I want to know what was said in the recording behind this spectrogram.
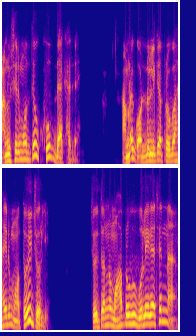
মানুষের মধ্যেও খুব দেখা যায়। আমরা গড্ডলিকা প্রবাহের মতোই চলি। চৈতন্য মহাপ্রভু বলে গেছেন না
